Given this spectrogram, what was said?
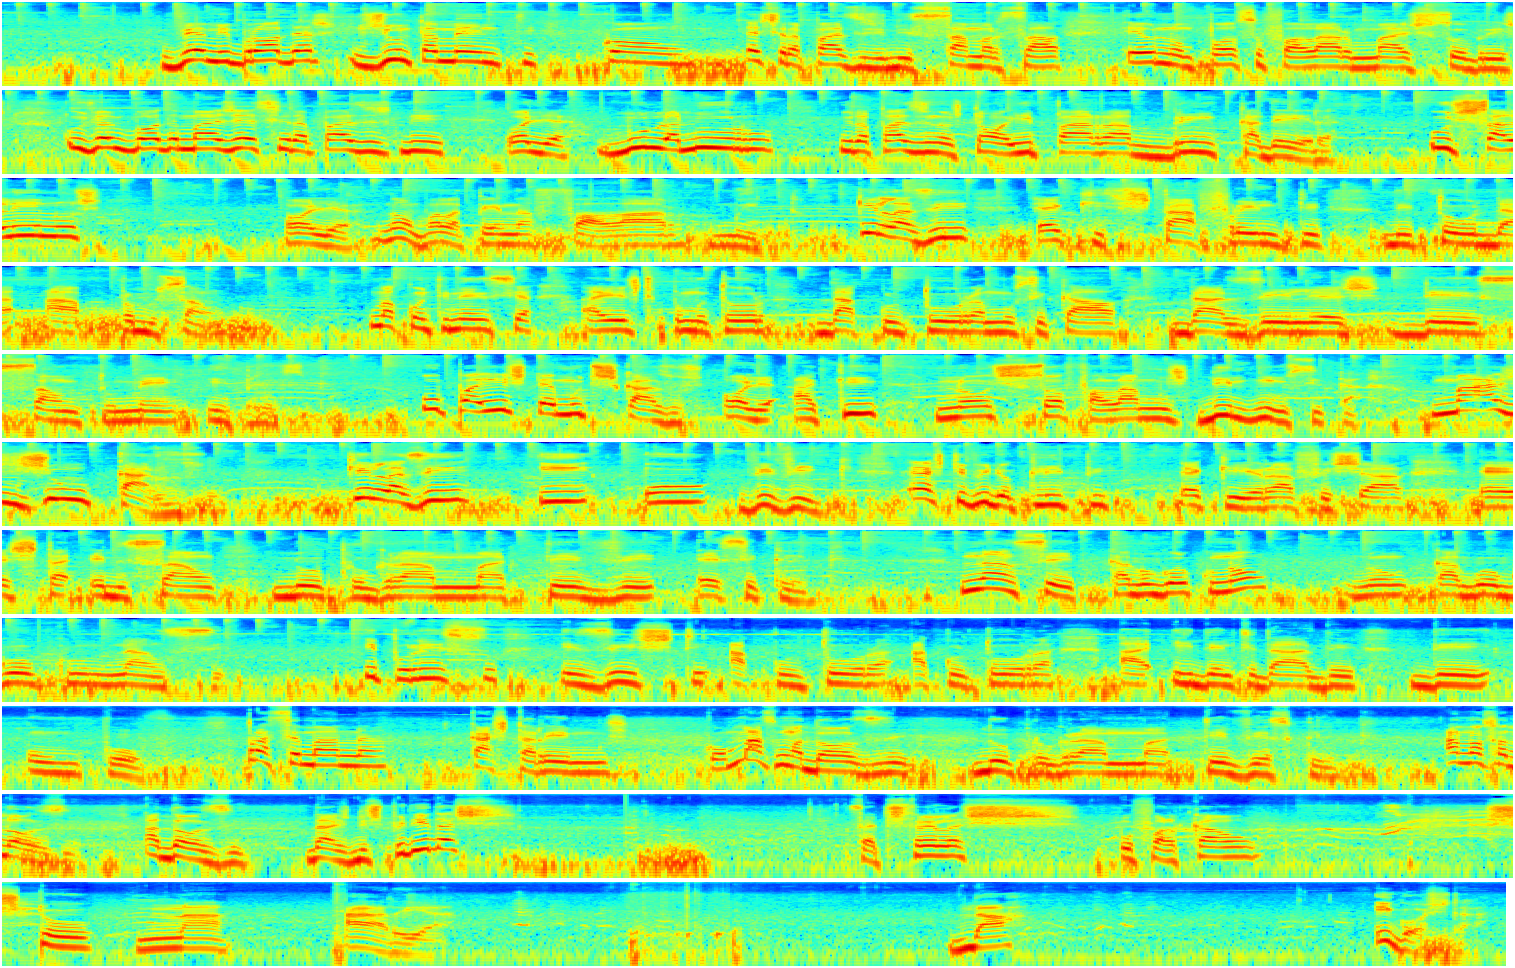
VM Brothers, juntamente com estes rapazes de Samarsal, eu não posso falar mais sobre isto. Os VM Brothers, mas esses rapazes de, olha, bula duro, os rapazes não estão aí para brincadeira. Os salinos, olha, não vale a pena falar muito. Kilazi é que está à frente de toda a produção. Uma continência a este promotor da cultura musical das ilhas de São Tomé e Príncipe. O país tem muitos casos. Olha, aqui nós só falamos de música. Mais um caso. Kilazi e o Vivik. Este videoclipe é que irá fechar esta edição do programa TV Esse Clipe. Nancy Kagogol Kuno, não Kagogoku Nancy. E por isso existe a cultura, a cultura, a identidade de um povo. Para a semana, cá estaremos com mais uma dose do programa TVS Clip. A nossa dose, a dose das despedidas, Sete Estrelas, o Falcão, estou na área. Dá e gosta.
